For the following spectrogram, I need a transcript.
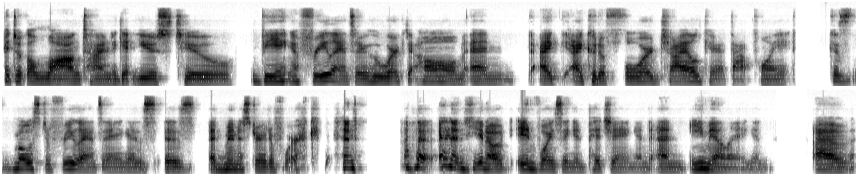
it took a long time to get used to being a freelancer who worked at home and I, I could afford childcare at that point because most of freelancing is is administrative work and and you know invoicing and pitching and and emailing and um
